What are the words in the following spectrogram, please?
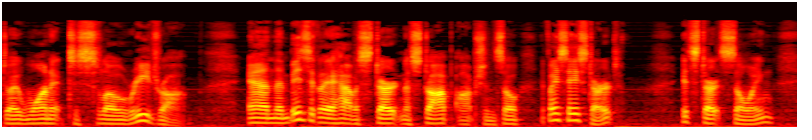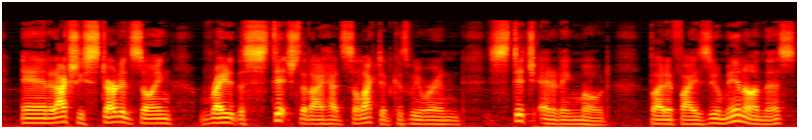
do I want it to slow redraw. And then basically I have a start and a stop option. So if I say start, it starts sewing, and it actually started sewing right at the stitch that I had selected because we were in stitch editing mode. But if I zoom in on this,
